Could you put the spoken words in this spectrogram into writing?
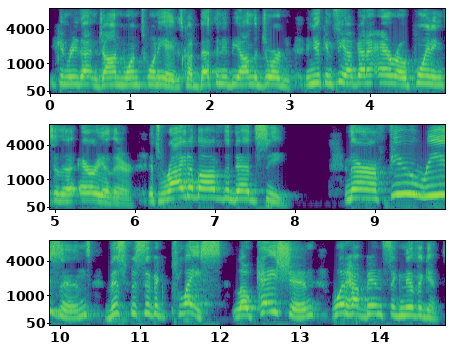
You can read that in John 128. It's called Bethany Beyond the Jordan. And you can see I've got an arrow pointing to the area there. It's right above the Dead Sea. And there are a few reasons this specific place, location, would have been significant.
